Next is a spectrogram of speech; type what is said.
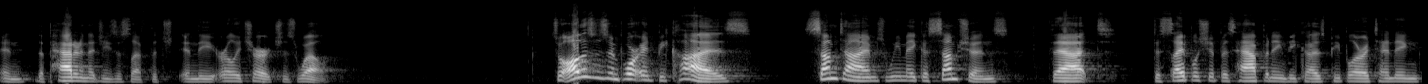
in the pattern that Jesus left in the early church as well? So, all this is important because sometimes we make assumptions that discipleship is happening because people are attending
